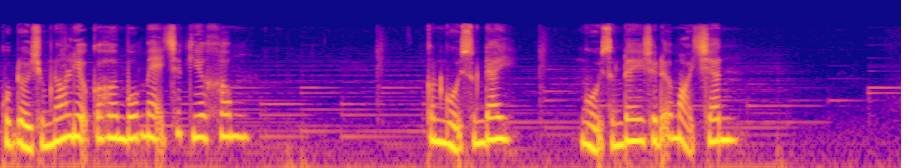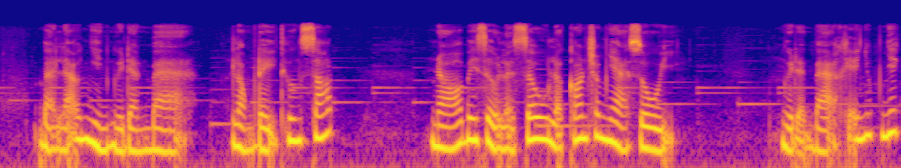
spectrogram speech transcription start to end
Cuộc đời chúng nó liệu có hơn bố mẹ trước kia không? Con ngồi xuống đây, Ngồi xuống đây cho đỡ mỏi chân. Bà lão nhìn người đàn bà. Lòng đầy thương xót. Nó bây giờ là dâu là con trong nhà rồi. Người đàn bà khẽ nhúc nhích.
